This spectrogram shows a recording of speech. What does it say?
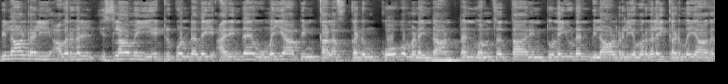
பிலால் அலி அவர்கள் இஸ்லாமை ஏற்றுக்கொண்டதை அறிந்த உமையா பின் கலஃப் கடும் கோபமடைந்தான். தன் வம்சத்தாரின் துணையுடன் பிலால் ரலி அவர்களை கடுமையாக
